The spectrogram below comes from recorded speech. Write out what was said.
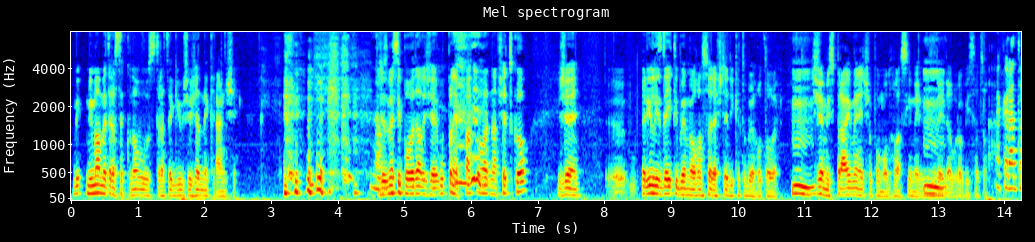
my, my máme teraz takú novú stratégiu, že žiadne crunche. no. že sme si povedali, že úplne fakovať na všetko, že release daty budeme ohlasovať až vtedy, keď to bude hotové. Hmm. Čiže my spravíme niečo, pom odhlasíme release hmm. date a urobí sa to. Akorát to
